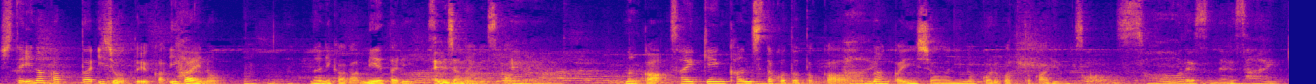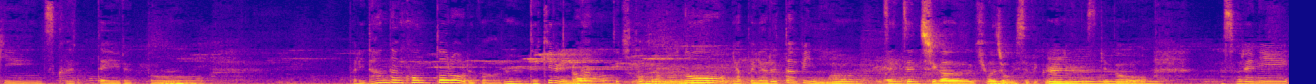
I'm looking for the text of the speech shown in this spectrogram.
していなかった以上というか以外の何かが見えたりするじゃないですか。なんか最近感じたこととか、はい、なんか印象に残ることとかありますか？そうですね。最近作っていると、うんぱりだんだんコントロールができるようになってきたものの、やっぱやるたびに全然違う表情を見せてくれるんですけど、それに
